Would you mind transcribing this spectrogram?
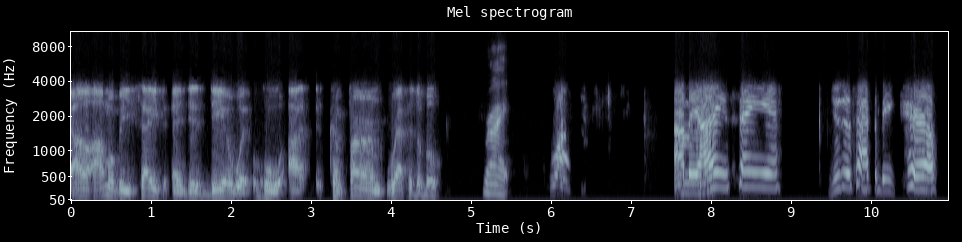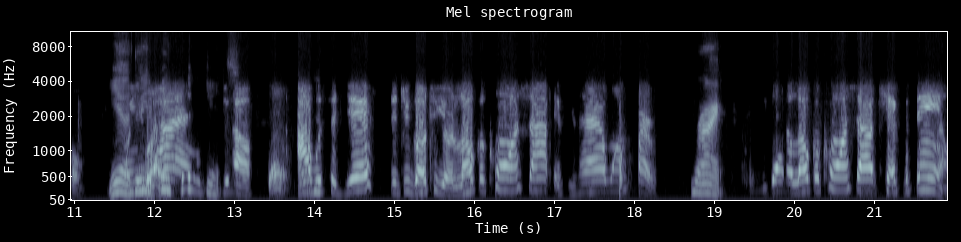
I'm gonna be safe and just deal with who I confirm reputable. Right. Right. I mean, I ain't saying you just have to be careful. Yeah, do you, you know, I would suggest that you go to your local corn shop if you have one first. Right. If you got a local corn shop, check with them.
